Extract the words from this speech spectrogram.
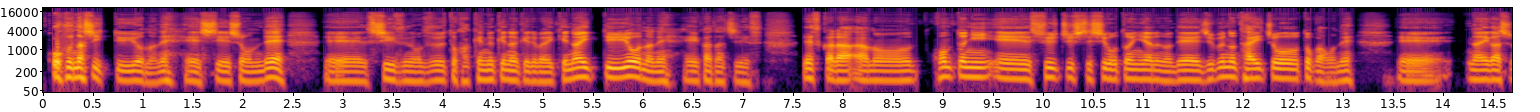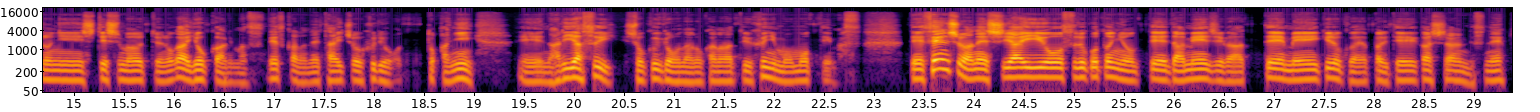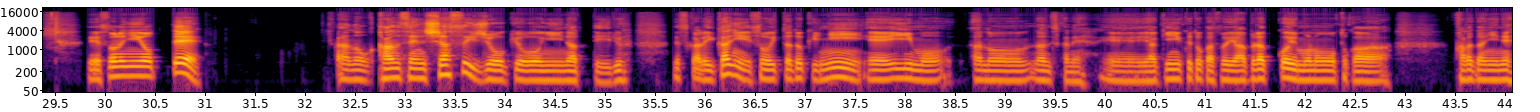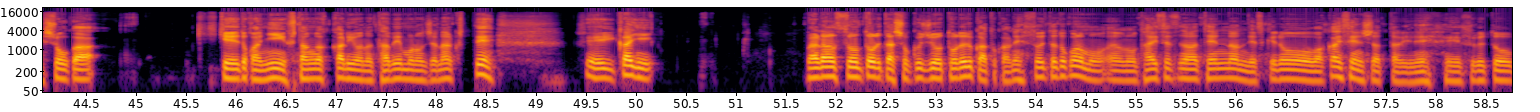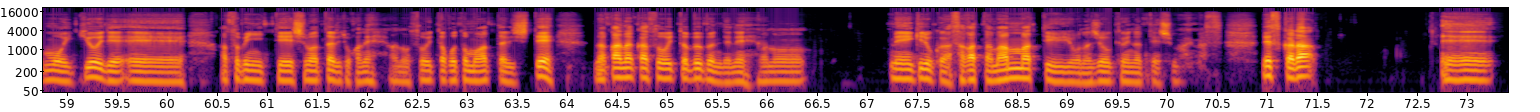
オフなしっていうようなね、えシチュエーションで、えーシーズンをずっと駆け抜けなければいけないっていうようなね、えー形です。ですから、あのー本当に、えー集中して仕事にやるので、自分の体調とかをね、えーないがしろにしてしまうっていうのがよくあります。ですからね、体調不良とかに、えーなりやすい職業なのかなというふうにも思っています。で、選手はね、試合をすることによってダメージがあって、免疫力がやっぱり低下しちゃうんですね。で、それによって、あの、感染しやすい状況になっている。ですから、いかにそういった時に、えーいいも、あの、なんですかね、えー焼肉とかそういう脂っこいものとか、体にね、消化器系とかに負担がかかるような食べ物じゃなくて、えーいかにバランスの取れた食事を取れるかとかね、そういったところもあの大切な点なんですけど、若い選手だったりね、えーするともう勢いで、えー遊びに行ってしまったりとかね、あのそういったこともあったりして、なかなかそういった部分でね、あの免疫力が下がったまんまっていうような状況になってしまいます。ですから、えー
